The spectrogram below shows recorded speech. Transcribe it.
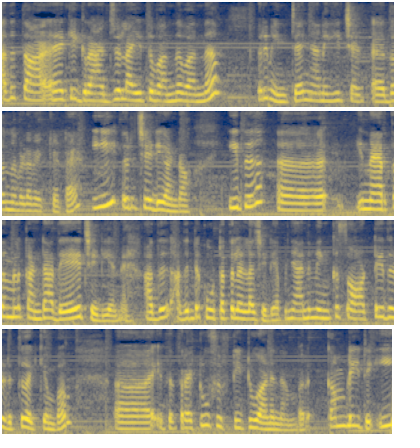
അത് താഴേക്ക് ഗ്രാജുവൽ ആയിട്ട് വന്ന് വന്ന് ഒരു മിനിറ്റ് ഞാൻ ഈ ചെ ഇതൊന്നും ഇവിടെ വെക്കട്ടെ. ഈ ഒരു ചെടി കണ്ടോ? ഇത് ഈ നേരത്തെ നമ്മൾ കണ്ട അതേ ചെടി തന്നെ. അത് അതിന്റെ കൂട്ടത്തിലുള്ള ചെടി. അപ്പം ഞാൻ നിങ്ങൾക്ക് സോർട്ട് ചെയ്ത് എടുത്ത് വെക്കുമ്പം ഇത് എത്ര? ടു ഫിഫ്റ്റി ടു ആണ് നമ്പർ കംപ്ലീറ്റ് ഈ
